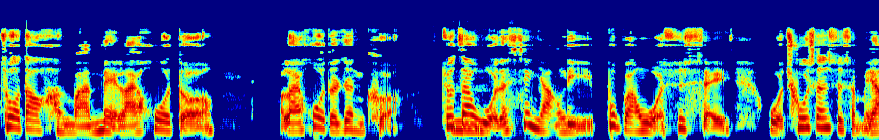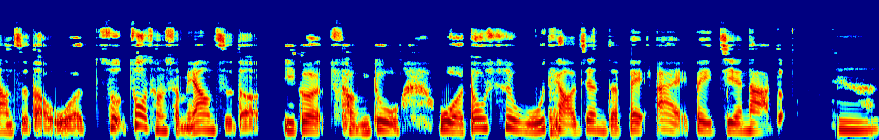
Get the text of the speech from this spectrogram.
做到很完美来获得来获得认可。就在我的信仰里，不管我是谁，我出生是什么样子的，我做做成什么样子的。一个程度，我都是无条件的被爱、被接纳的。嗯，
